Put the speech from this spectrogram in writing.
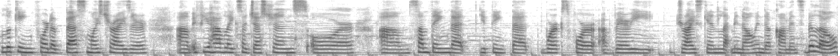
looking for the best moisturizer. Um, if you have like suggestions or um, something that you think that works for a very dry skin let me know in the comments below.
